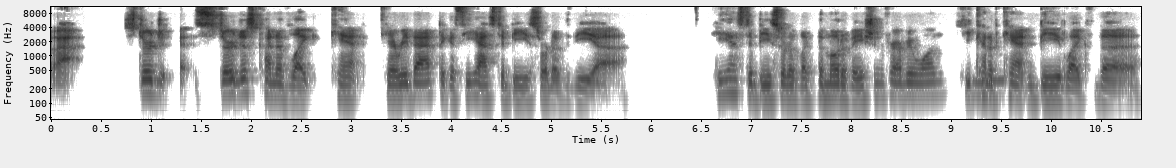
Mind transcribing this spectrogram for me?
uh, Sturgess Sturgess kind of like can't carry that because he has to be sort of the uh he has to be sort of like the motivation for everyone. He kind of can't be like the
